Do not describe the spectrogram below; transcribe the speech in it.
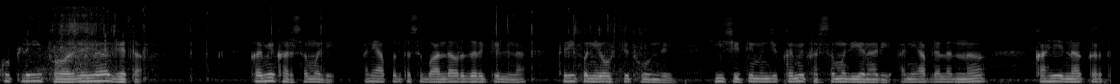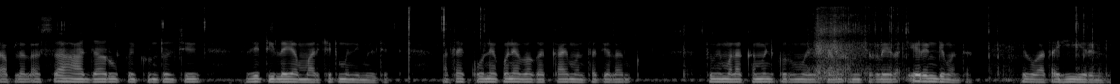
कुठलीही फवारणी न घेता कमी खर्चामध्ये आणि आपण तसं बांधावर जर केलं ना तरी पण व्यवस्थित होऊन जाईल. ही शेती म्हणजे कमी खर्चामध्ये येणारी आणि आपल्याला न काही न करता आपल्याला सहा हजार रुपये क्विंटलचे रेट हिला या मार्केटमध्ये मिळतात आता कोण्या कोण्या भागात काय म्हणतात याला तुम्ही मला कमेंट करून म्हणजे सांगा. आमच्याकडे याला एरंडी म्हणतात. हे बघा आता ही एरंडी.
